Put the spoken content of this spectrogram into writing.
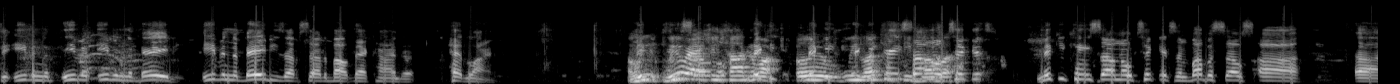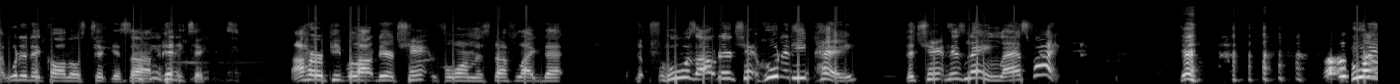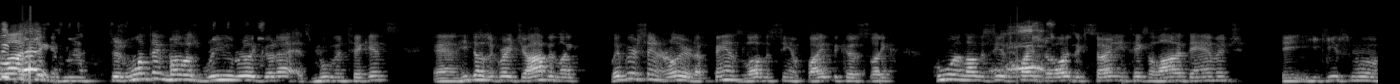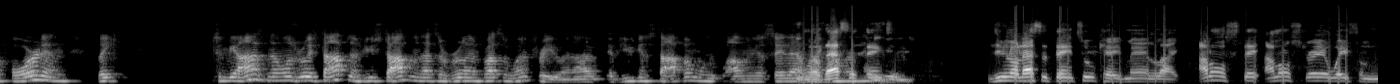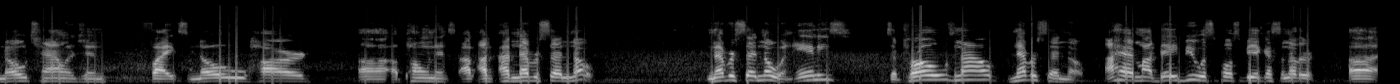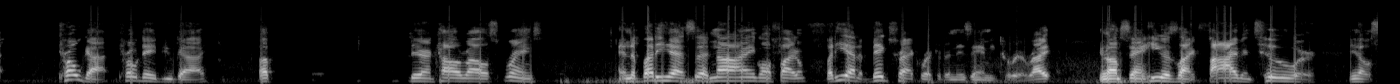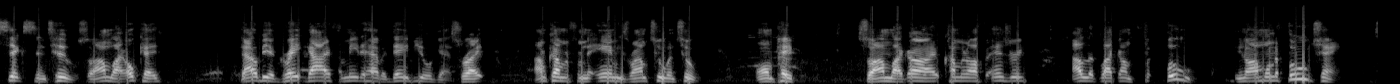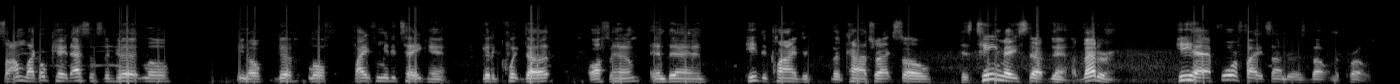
See, even the even even the baby, even the baby's upset about that kind of headline. We, we were actually no, talking Mickey, about earlier. Mickey, we like to see Bubba. No tickets. Mickey can't sell no tickets, and Bubba sells uh uh what do they call those tickets? Uh pity tickets. I heard people out there chanting for him and stuff like that. Who was out there chant? Who did he pay to chant his name last fight? Yeah. Who did he pay? Tickets, man. There's one thing Bubba's really, really good at. It's moving tickets, and he does a great job. And like, like we were saying earlier, the fans love to see him fight because like, who wouldn't love to see his fights? They're always exciting. He takes a lot of damage. He he keeps moving forward, and like to be honest, no one's really stopped him. If you stop him, that's a really impressive win for you. And I, if you can stop him, I'm going to say that. You know, that's the thing. Too. You know, that's the thing too, caveman. Like I don't stay, I don't stray away from no challenging fights, no hard uh, opponents. I, I, I've never said no. Never said no. In Annie's to pros now, never said no. I had my debut was supposed to be against another uh, pro guy, pro debut guy there in Colorado Springs. And the buddy had said, nah, I ain't gonna fight him. But he had a big track record in his Amy career, right? You know what I'm saying? He was like five and two or you know, six and two. So I'm like, okay, that would be a great guy for me to have a debut against, right? I'm coming from the Emmys where I'm two and two on paper. So I'm like, all right, coming off an injury, I look like I'm f- food. You know, I'm on the food chain. So I'm like, okay, that's just a good little, you know, good little fight for me to take and get a quick dub off of him, and then he declined the, the contract. So his teammate stepped in, a veteran. He had four fights under his belt in the pros.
